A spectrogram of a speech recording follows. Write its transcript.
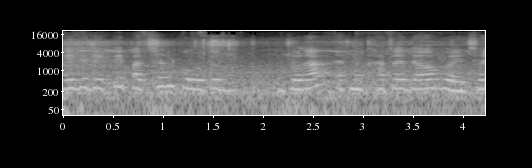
এই যে দেখতেই পাচ্ছেন, কবুতর জোড়া এখন খাঁচায় দেওয়া হয়েছে।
